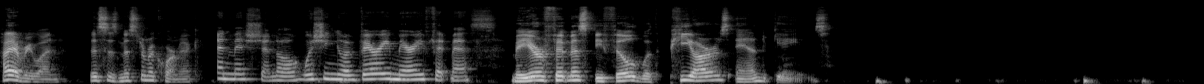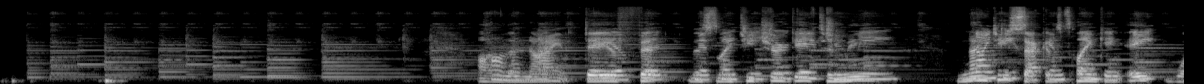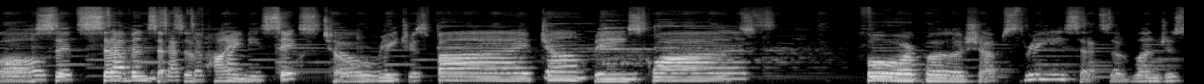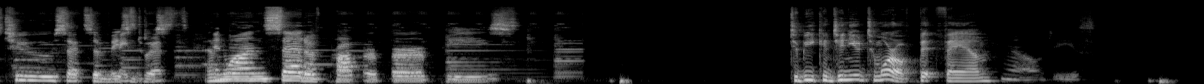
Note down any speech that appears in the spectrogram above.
Hi, everyone. This is Mr. McCormick. And Miss Schindel, wishing you a very Merry Fitmas. May your Fitmas be filled with PRs and gains. On the ninth day of fit, Miss my teacher gave to me 90 seconds planking, 8 wall sits, 7 sets of high knees, 6 toe reaches, 5 jumping squats, 4 push ups, 3 sets of lunges, 2 sets of mason twists, and 1 set of proper burpees. To be continued tomorrow, Fit Fam. Oh, jeez.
